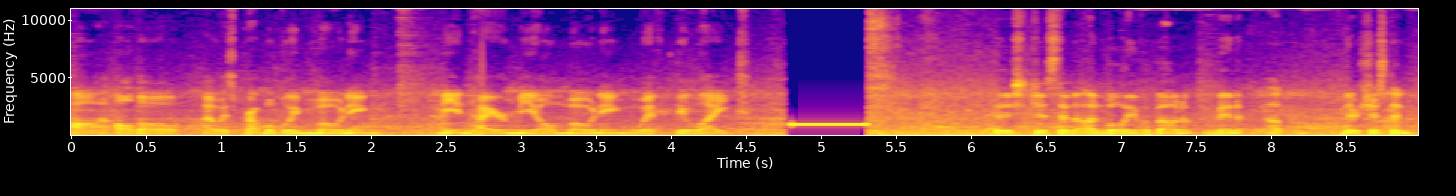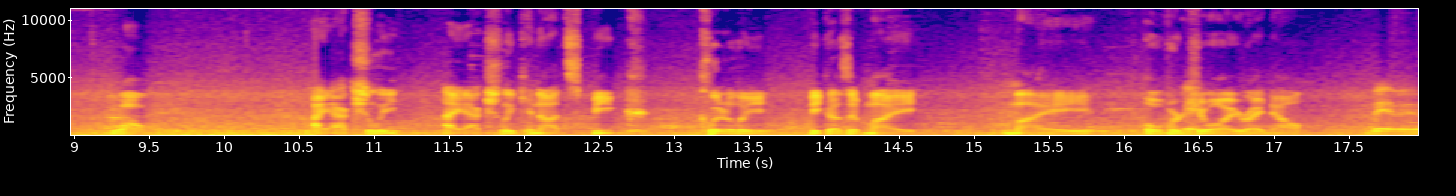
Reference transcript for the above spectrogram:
Uh, although I was probably moaning the entire meal, moaning with delight. There's just an unbelievable minute. Uh, there's just an wow. I actually, I actually cannot speak clearly because of my my overjoy right now. Baby.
